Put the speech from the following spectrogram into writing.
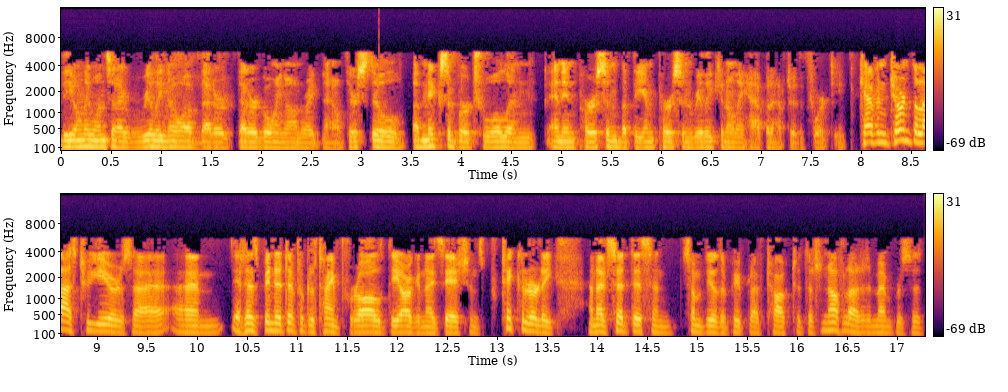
the only ones that I really know of that are that are going on right now. There's still a mix of virtual and and in person, but the in person really can only happen after the 14th. Kevin, during the last two years, uh, um, it has been a difficult time for all the organisations, particularly, and I've said this and some of the other people I've talked to, that an awful lot of the members of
